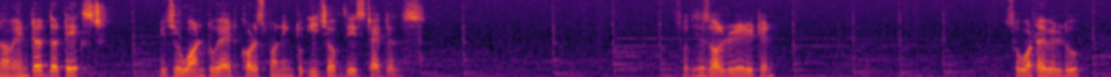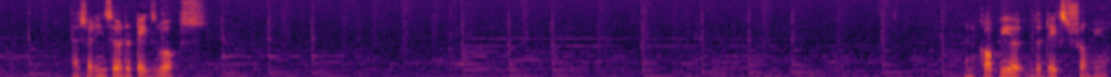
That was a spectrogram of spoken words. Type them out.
Now enter the text which you want to add corresponding to each of these titles. So this is already written. So what I will do, I shall insert a text box and copy uh, the text from here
